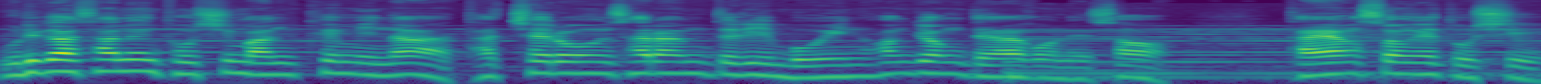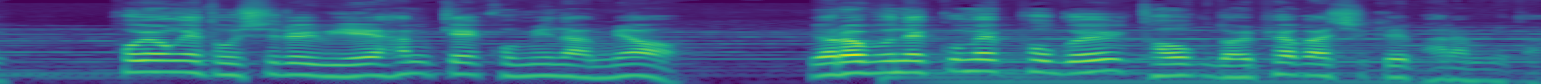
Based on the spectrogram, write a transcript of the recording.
우리가 사는 도시만큼이나 다채로운 사람들이 모인 환경대학원에서 다양성의 도시, 포용의 도시를 위해 함께 고민하며 여러분의 꿈의 폭을 더욱 넓혀가시길 바랍니다.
